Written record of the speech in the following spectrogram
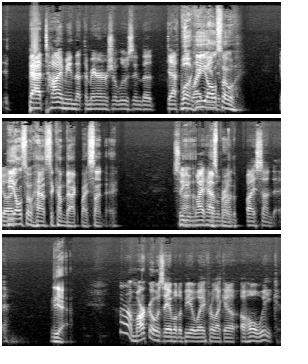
It, bad timing that the Mariners are losing the death. Well, he also he also has to come back by Sunday. So you uh, might have him on the, by Sunday. Yeah. Oh, Marco was able to be away for like a, a whole week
